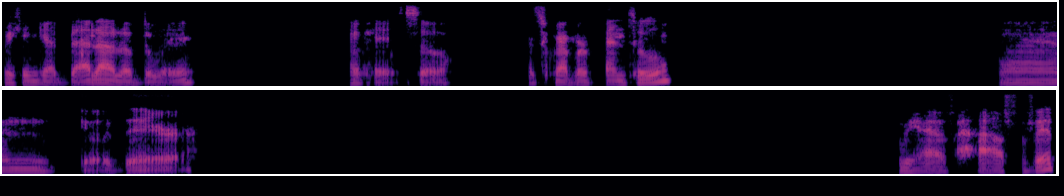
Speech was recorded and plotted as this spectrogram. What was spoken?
We can get that out of the way. Okay, so let's grab our pen tool and go there. We have half of it.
